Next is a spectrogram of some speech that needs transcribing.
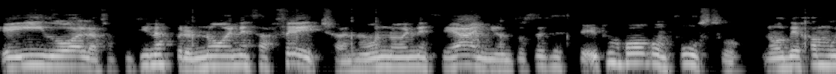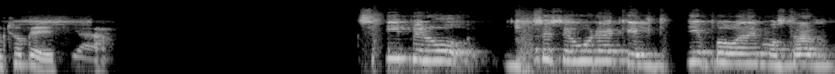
he ido a las oficinas, pero no en esa fecha, ¿no? No en ese año. Entonces, este, es un poco confuso, ¿no? Deja mucho que desear. Sí, pero yo estoy segura que el tiempo va a demostrar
